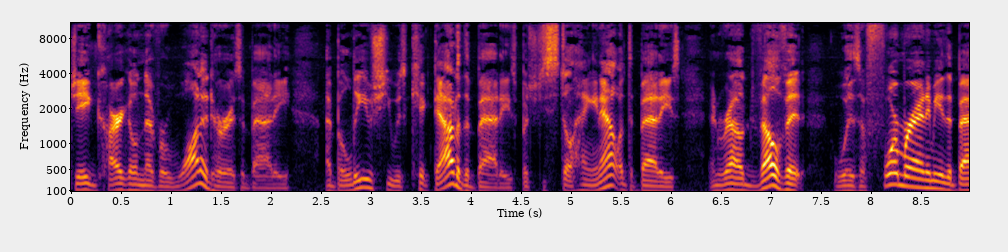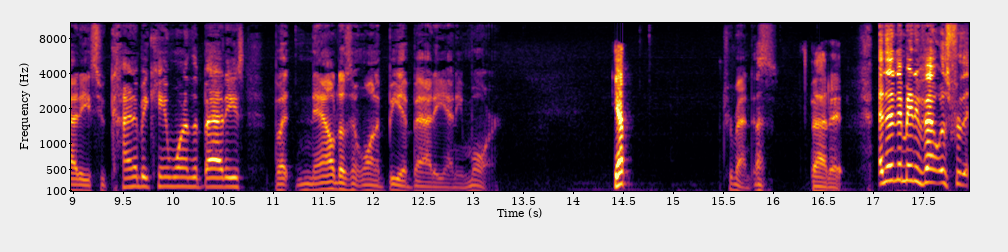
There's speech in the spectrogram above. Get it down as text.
Jade Cargill never wanted her as a baddie. I believe she was kicked out of the baddies, but she's still hanging out with the baddies. And Red Velvet was a former enemy of the baddies who kind of became one of the baddies, but now doesn't want to be a baddie anymore. Yep. Tremendous. That's about it. And then the main event was for the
